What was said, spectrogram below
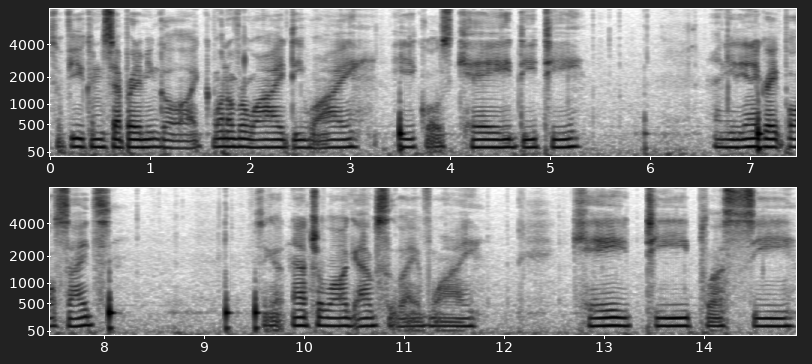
So if you can separate them, you can go like 1 over y dy equals k dt. And you integrate both sides. So you got natural log absolute value of y kt plus c.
